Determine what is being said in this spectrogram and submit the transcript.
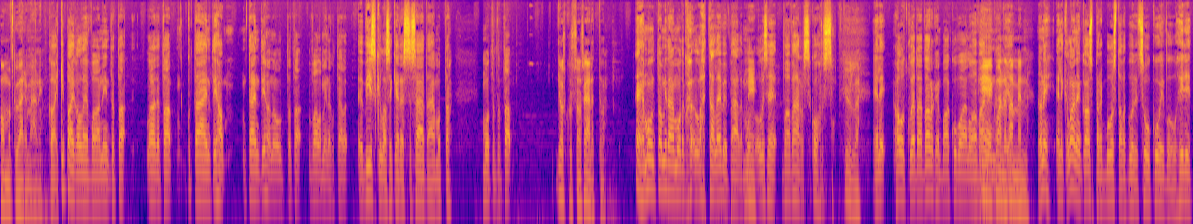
Homma pyörimään, niin kaikki paikalleen vaan, niin tota, laitetaan, kun tää ei nyt ihan, tää ei nyt ihan ollut tota, valmiina, kun täällä viskilasi kädessä säätää, mutta, mutta tota, joskus se on säädettävä. Eihän mulla nyt ole mitään muuta kuin laittaa levy päälle. Mulla Niin. oli se vaan väärässä kohdassa. Kyllä. Eli haluatko jotain tarkempaa kuvailua vai Ei, kun annetaan mennä. No niin, eli Lainen Kasperi boostavat budit, suu kuivuu, hidit.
